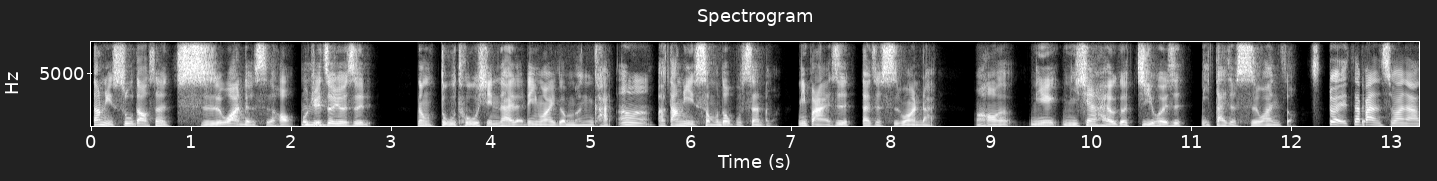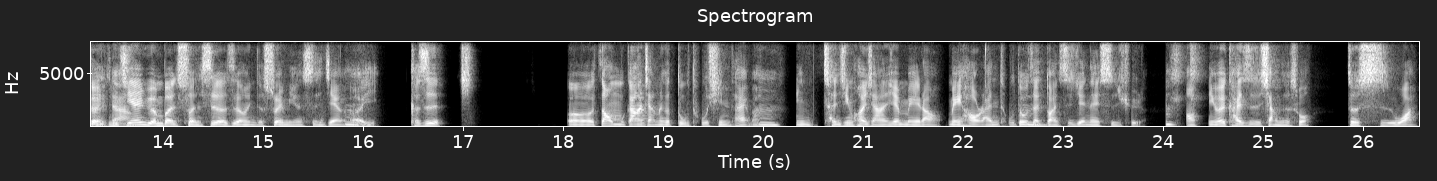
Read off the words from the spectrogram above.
当你输到剩十万的时候，我觉得这就是那种赌徒心态的另外一个门槛嗯啊。当你什么都不剩了嘛，你本来是带着十万来，然后你你现在还有一个机会是你带着十万走，对，再把你十万拿回家，对你今天原本损失的只有你的睡眠时间而嗯已，可是。呃，照我们刚刚讲那个赌徒心态嘛，嗯你曾经幻想的一些美好美好蓝图都在嗯短时间内失去了。哦，你会开始想着说，这十万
